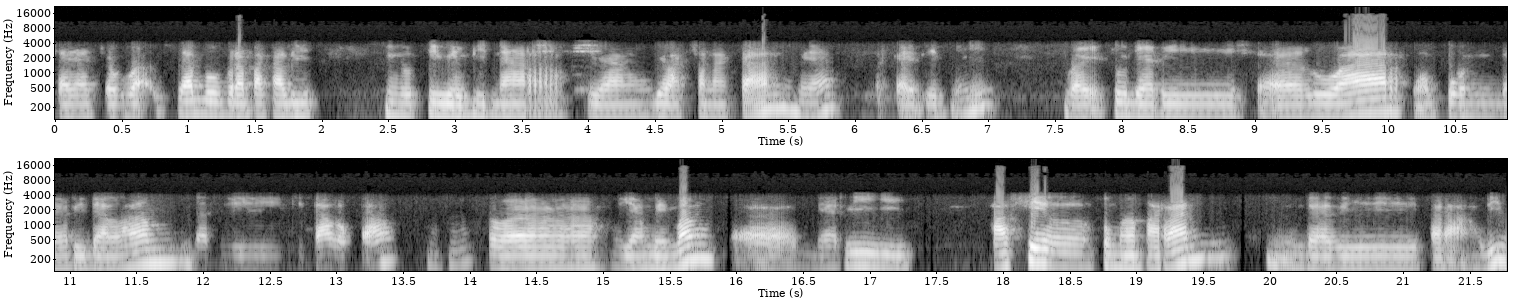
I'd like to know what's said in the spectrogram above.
saya coba saya beberapa kali mengikuti webinar yang dilaksanakan ya terkait ini baik itu dari uh, luar maupun dari dalam dari kita lokal uh-huh. uh, yang memang uh, dari hasil pemaparan dari para ahli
